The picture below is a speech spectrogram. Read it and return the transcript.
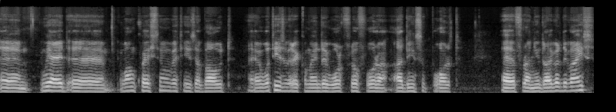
Um, we had uh, one question that is about uh, what is the recommended workflow for uh, adding support uh, for a new driver device.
